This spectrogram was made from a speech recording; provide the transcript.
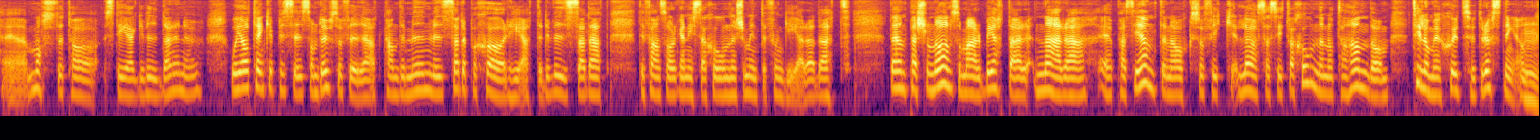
eh, måste ta steg vidare nu. Och jag tänker precis som du Sofia att pandemin visade på skörheter. Det visade att det fanns organisationer som inte fungerade. Att den personal som arbetar nära eh, patienterna också fick lösa situationen och ta hand om till och med skyddsutrustningen Mm.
